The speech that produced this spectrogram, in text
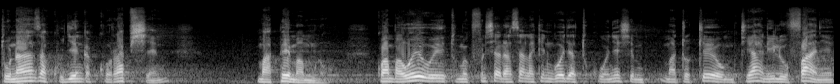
Tunaanza kujenga corruption mapema mno, kwamba wewe tumekufundisha darasani, lakini ngoja tukuonyeshe matokeo mtihani ili ufanye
